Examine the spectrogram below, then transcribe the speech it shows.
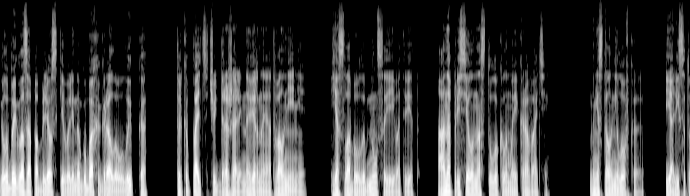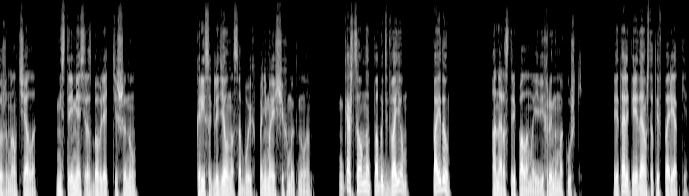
голубые глаза поблескивали, на губах играла улыбка, только пальцы чуть дрожали, наверное, от волнения. Я слабо улыбнулся ей в ответ, а она присела на стул около моей кровати. Мне стало неловко, и Алиса тоже молчала, не стремясь разбавлять тишину. Крис оглядел нас обоих, понимающе хмыкнула. «Кажется, вам надо побыть вдвоем. Пойду». Она растрепала мои вихры на макушке. Виталий передам, что ты в порядке.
